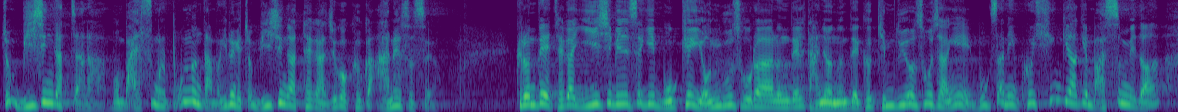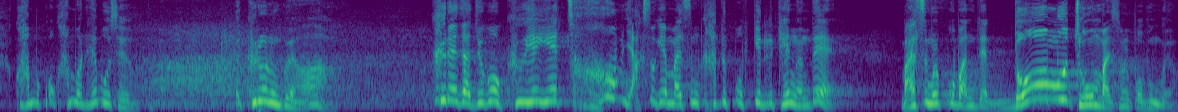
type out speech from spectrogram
좀 미신 같잖아. 뭐 말씀을 뽑는다. 뭐 이런 게 좀 미신 같아가지고 그거 안 했었어요. 그런데 제가 21세기 목회 연구소라는 데를 다녔는데 그 김두현 소장이 목사님 그거 신기하게 맞습니다. 그거 한번 꼭 한번 해보세요. 그러는 거야. 그래가지고 그 해에 처음 약속의 말씀 카드 뽑기를 이렇게 했는데 말씀을 뽑았는데 너무 좋은 말씀을 뽑은 거예요.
